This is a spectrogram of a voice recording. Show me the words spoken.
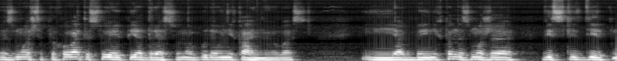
ви зможете приховати свою IP-адресу, вона буде унікальною у вас. І якби ніхто не зможе відслідити,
